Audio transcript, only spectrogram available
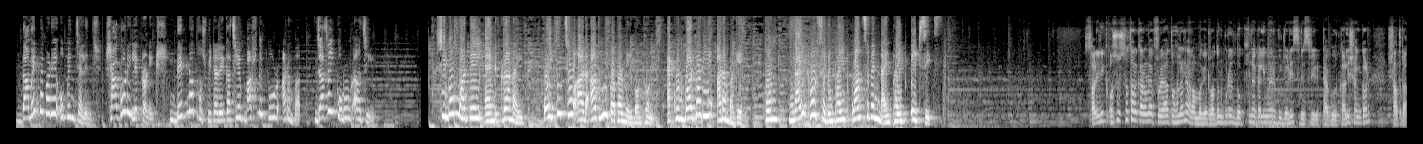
দামের ব্যাপারে open challenge, Sagar electronics, Debnath হসপিটালের কাছে বাসুদেবপুর, আরামবাগ। যাচাই করুন আজই। শিবম মার্বেল অ্যান্ড গ্রানাইট, ঐতিহ্য আর আধুনিকতার মেলবন্ধন। এখন গড়বাড়ি, আরামবাগে। Phone nine four seven five one seven nine five eight six. শারীরিক অসুস্থতার কারণে প্রয়াত হলেন আরামবাগের রতনপুরের দক্ষিণা কালীমায়ের পূজারী শ্রী শ্রী ঠাকুর কালীশঙ্কর সাঁতরা।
